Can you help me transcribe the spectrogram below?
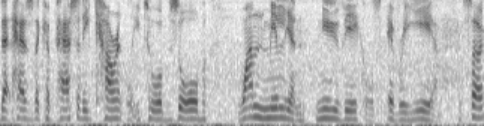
that has the capacity currently to absorb 1 million new vehicles every year. So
